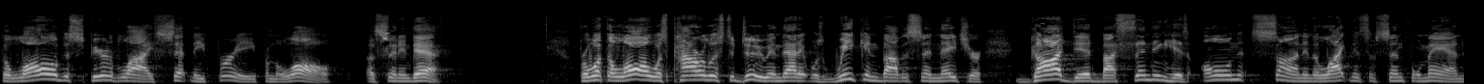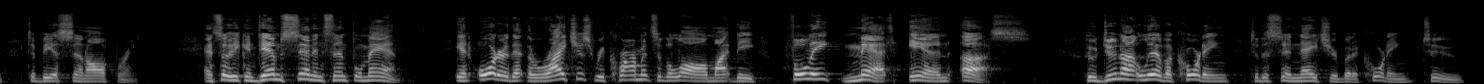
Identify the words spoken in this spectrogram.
the law of the Spirit of life set me free from the law of sin and death. For what the law was powerless to do, in that it was weakened by the sin nature, God did by sending his own Son in the likeness of sinful man to be a sin offering. And so he condemned sin and sinful man in order that the righteous requirements of the law might be fully met in us, who do not live according to the sin nature, but according to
